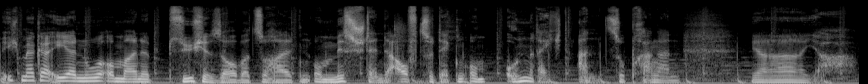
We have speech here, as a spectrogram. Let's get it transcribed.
ich meckere eher nur, um meine Psyche sauber zu halten, um Missstände aufzudecken, um Unrecht anzuprangern. Ja, ja.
